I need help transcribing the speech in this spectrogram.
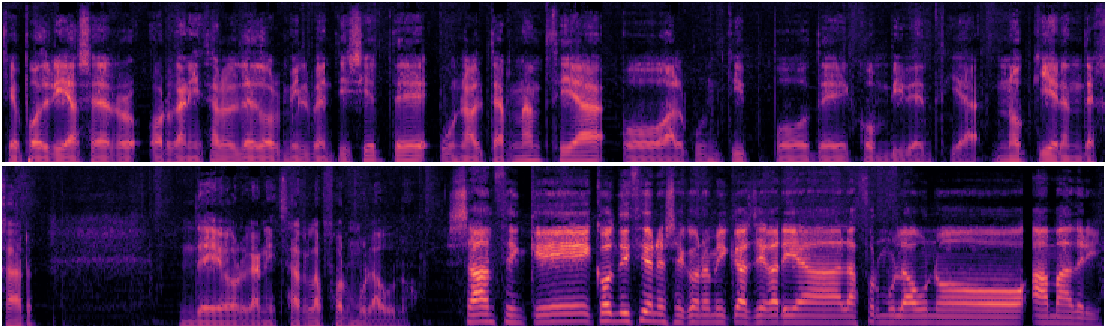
que podría ser organizar el de 2027, una alternancia o algún tipo de convivencia. No quieren dejar de organizar la Fórmula 1. Sanz, ¿en qué condiciones económicas llegaría la Fórmula 1 a Madrid?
